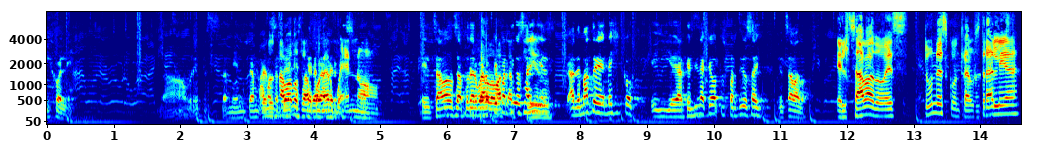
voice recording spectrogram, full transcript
Híjole. No, hombre, pues también Pero vamos el a tener que se va a poner ver qué bueno. El sábado se va a poner El bueno. ¿Qué a partidos hay? El- además de México y Argentina, ¿qué otros partidos hay el sábado? El sábado es Túnez contra Australia.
